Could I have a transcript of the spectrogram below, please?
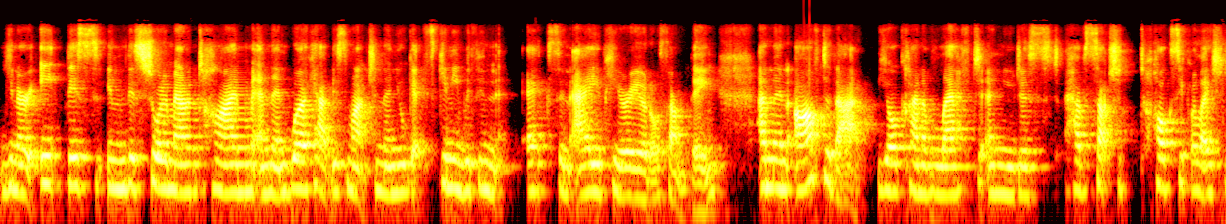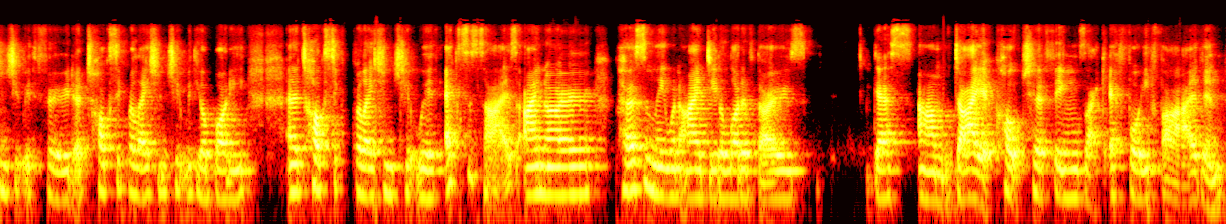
you know, eat this in this short amount of time and then work out this much, and then you'll get skinny within X and A period or something. And then after that, you're kind of left and you just have such a toxic relationship with food, a toxic relationship with your body, and a toxic relationship with exercise. I know personally when I did a lot of those guess um, diet culture things like F45 and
